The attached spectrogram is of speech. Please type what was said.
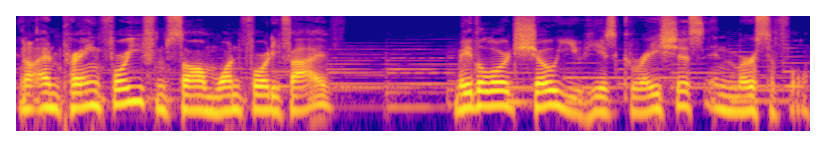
And I'll end praying for you from Psalm 145. May the Lord show you he is gracious and merciful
